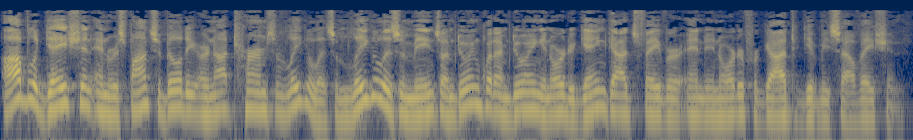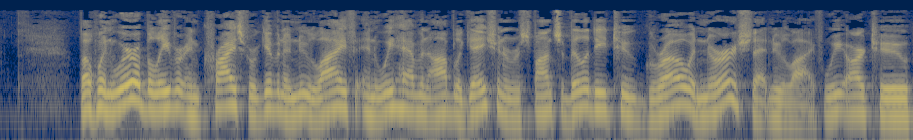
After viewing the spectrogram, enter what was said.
Obligation and responsibility are not terms of legalism. Legalism means I'm doing what I'm doing in order to gain God's favor and in order for God to give me salvation. But when we're a believer in Christ, we're given a new life and we have an obligation and responsibility to grow and nourish that new life. We are to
